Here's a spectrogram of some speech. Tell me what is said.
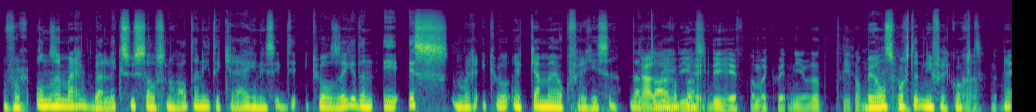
voor onze markt bij Lexus zelfs nog altijd niet te krijgen is. Ik, ik wil zeggen een ES, maar ik, wil, ik kan mij ook vergissen dat Ja, daarop die, was. die, die heeft dat, maar ik weet niet of dat hier al Bij ons wordt het niet verkocht. Ah, nee. nee.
